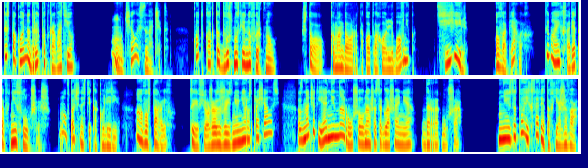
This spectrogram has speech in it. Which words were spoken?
ты спокойно дрых под кроватью». «Мучилась, значит?» Кот как-то двусмысленно фыркнул. «Что, командор такой плохой любовник?» «Тиль!» «Во-первых, ты моих советов не слушаешь, ну, в точности, как Валерий. А во-вторых, ты все же с жизнью не распрощалась. Значит, я не нарушил наше соглашение, дорогуша. Не из-за твоих советов я жива.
